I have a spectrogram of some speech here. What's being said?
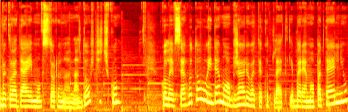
Викладаємо в сторону на дощечку. Коли все готово, йдемо обжарювати котлетки. Беремо пательню,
